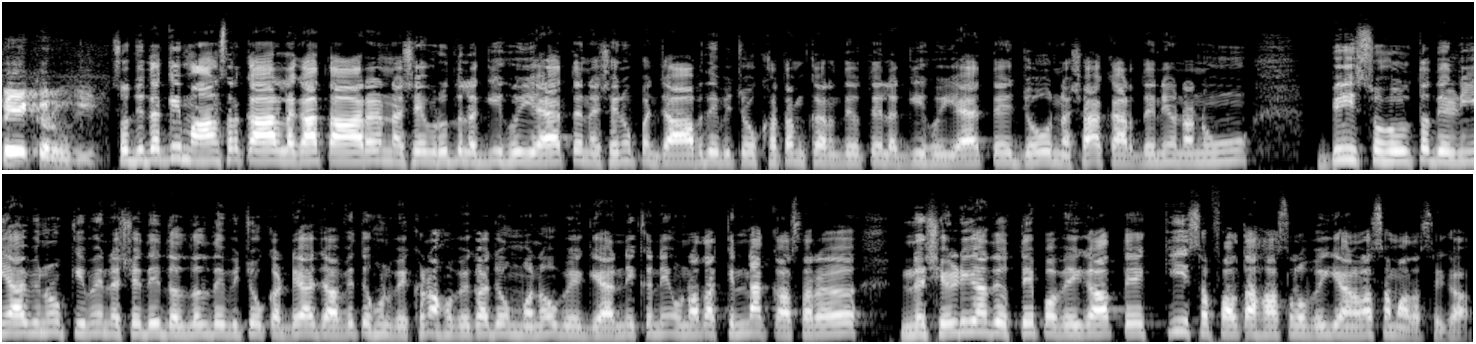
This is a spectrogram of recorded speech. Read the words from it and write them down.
ਪੇ ਕਰੂਗੀ। ਸੋ ਜਿੱਦਾਂ ਕਿ ਮਾਨ ਸਰਕਾਰ ਲਗਾਤਾਰ ਨਸ਼ੇ ਵਿਰੁੱਧ ਲੱਗੀ ਹੋਈ ਹੈ ਤੇ ਨਸ਼ੇ ਨੂੰ ਪੰਜਾਬ ਦੇ ਵਿੱਚੋਂ ਖਤਮ ਕਰਨ ਦੇ ਉੱਤੇ ਲੱਗੀ ਹੋਈ ਹੈ ਤੇ ਜੋ ਨਸ਼ਾ ਕਰਦੇ ਨੇ ਉਹਨਾਂ ਨੂੰ ਵੀ ਸਹੂਲਤ ਦੇਣੀ ਆ, ਵੀ ਉਹਨਾਂ ਨੂੰ ਕਿਵੇਂ ਨਸ਼ੇ ਦੀ ਦਲਦਲ ਦੇ ਵਿੱਚੋਂ ਕੱਢਿਆ ਜਾਵੇ ਤੇ ਹੁਣ ਵੇਖਣਾ ਹੋਵੇਗਾ ਜੋ ਮਨੋਵਿਗਿਆਨਿਕ ਨੇ ਉਹਨਾਂ ਦਾ ਕਿੰਨਾ ਕੁ ਅਸਰ ਨਸ਼ੇੜੀਆਂ ਦੇ ਉੱਤੇ ਪਵੇਗਾ ਤੇ ਕੀ ਸਫਲਤਾ ਹਾਸਲ ਹੋਵੇਗੀ ਆਉਣ ਵਾਲਾ ਸਮਾਂ ਦੱਸੇਗਾ।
